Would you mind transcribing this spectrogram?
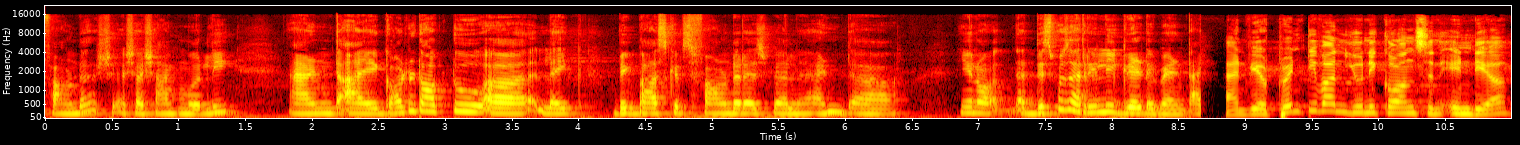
founder, Shashank Murli, and I got to talk to uh, like Big Basket's founder as well. And uh, you know, this was a really great event. And we have 21 unicorns in India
